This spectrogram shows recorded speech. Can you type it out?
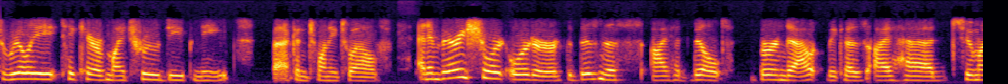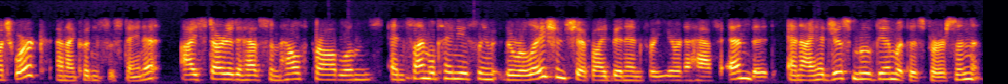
to really take care of my true deep needs back in 2012. And in very short order, the business I had built burned out because I had too much work and I couldn't sustain it. I started to have some health problems, and simultaneously, the relationship I'd been in for a year and a half ended. And I had just moved in with this person,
